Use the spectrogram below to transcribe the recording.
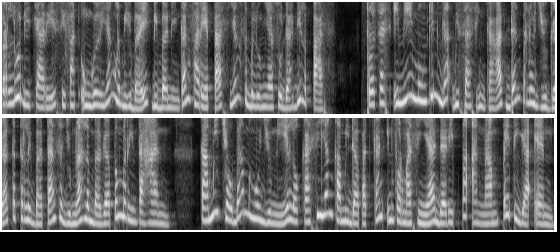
perlu dicari sifat unggul yang lebih baik dibandingkan varietas yang sebelumnya sudah dilepas. Proses ini mungkin nggak bisa singkat dan perlu juga keterlibatan sejumlah lembaga pemerintahan. Kami coba mengunjungi lokasi yang kami dapatkan informasinya dari Pak Anam P3N.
